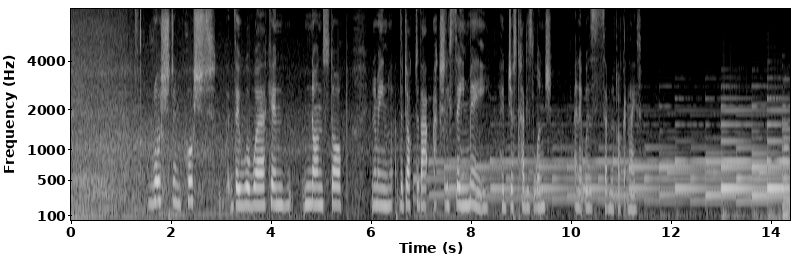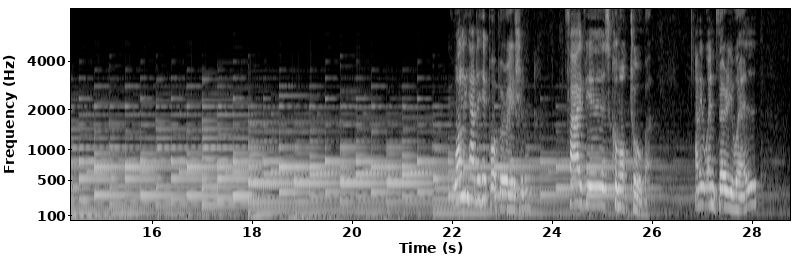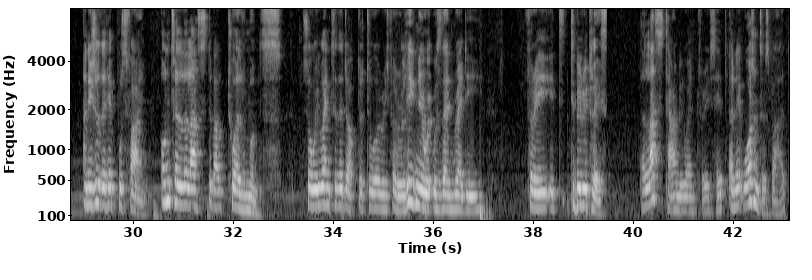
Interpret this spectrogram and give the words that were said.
rushed and pushed. They were working non-stop. You know what I mean? The doctor that actually seen me had just had his lunch and it was seven o'clock at night. Wally had a hip operation five years come October and it went very well and his other hip was fine until the last about 12 months. So we went to the doctor to a referral. He knew it was then ready for it to be replaced. The last time he went for his hip, and it wasn't as bad,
